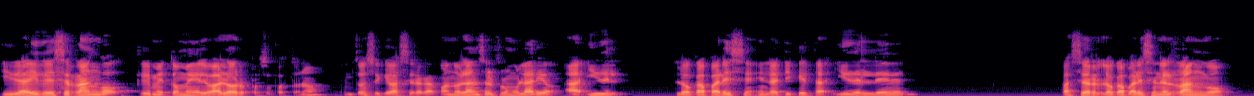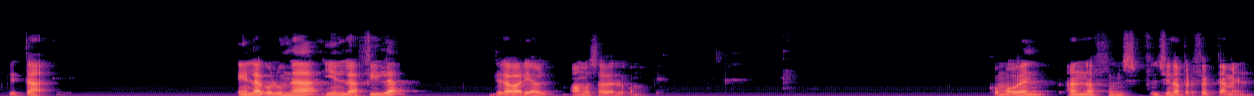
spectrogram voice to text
Y de ahí de ese rango que me tome el valor, por supuesto, ¿no? Entonces, ¿qué va a hacer acá? Cuando lanza el formulario, ahí del, lo que aparece en la etiqueta del level va a ser lo que aparece en el rango que está en la columna A y en la fila de la variable. Vamos a verlo como queda. Como ven, anda funciona perfectamente.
